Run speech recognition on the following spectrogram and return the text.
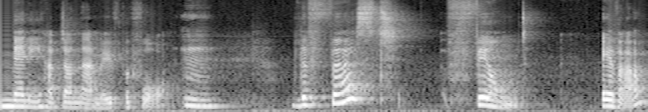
many have done that move before. Mm. The first filmed ever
